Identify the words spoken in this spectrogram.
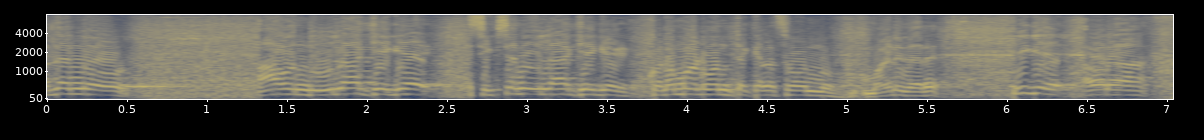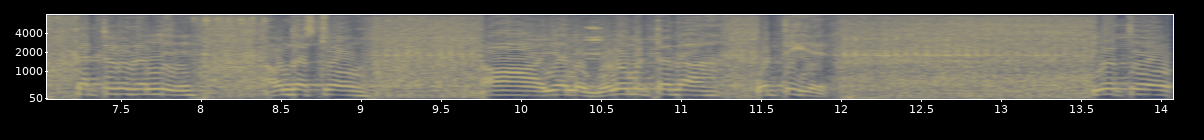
ಅದನ್ನು ಆ ಒಂದು ಇಲಾಖೆಗೆ, ಶಿಕ್ಷಣ ಇಲಾಖೆಗೆ ಕೊಡಮಾಡುವಂಥ ಕೆಲಸವನ್ನು ಮಾಡಿದ್ದಾರೆ. ಹೀಗೆ ಅವರ ಕಟ್ಟಡದಲ್ಲಿ ಒಂದಷ್ಟು ಏನು ಗುಣಮಟ್ಟದ ಒಟ್ಟಿಗೆ ಇವತ್ತು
